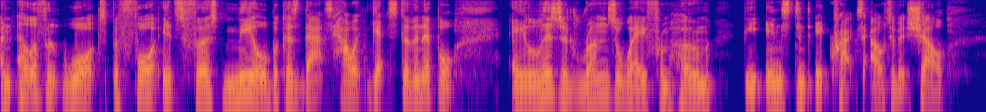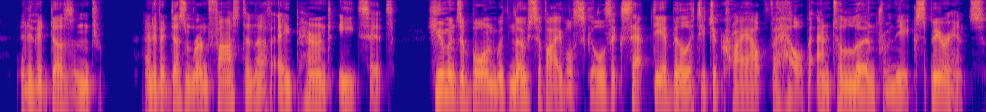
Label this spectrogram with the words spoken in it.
An elephant walks before its first meal because that's how it gets to the nipple. A lizard runs away from home the instant it cracks out of its shell. And if it doesn't, and if it doesn't run fast enough, a parent eats it. Humans are born with no survival skills except the ability to cry out for help and to learn from the experience.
